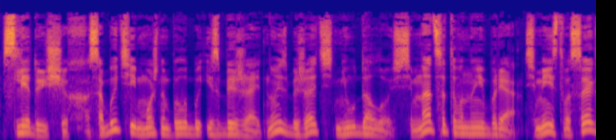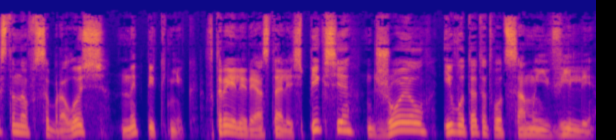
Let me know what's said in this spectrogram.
следующих событий можно было бы избежать. Но избежать не удалось. 17 ноября семейство Секстонов собралось на пикник. В трейлере остались Пикси, Джоэл и вот этот вот самый Вилли,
